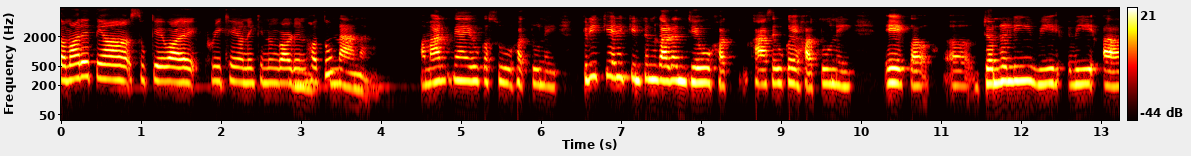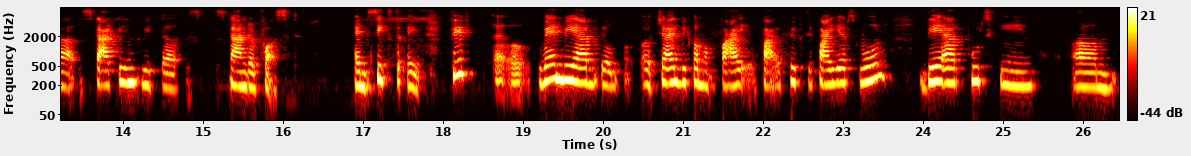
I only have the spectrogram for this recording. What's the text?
તમારે ત્યાં શું કહેવાય pre-K અને kindergarten હતું? ના ના અમારે ત્યાં એવું કશું હતું નહીં પ્રી કે અને કિન્ટન ગાર્ડન જેવું હત- ખાસ એવું કંઈ હતું નહીં એક જનરલી વી વી આર સ્ટાર્ટિંગ વિથ standard first. And sixth eighth fifth uh, uh, when we are uh, a child become a five, five 55 years old they are put in um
